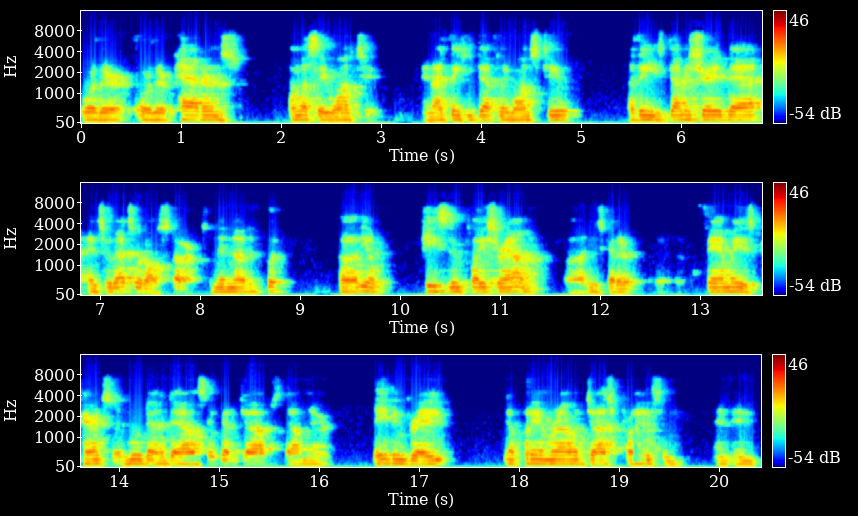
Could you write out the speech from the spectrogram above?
or their or their patterns unless they want to. And I think he definitely wants to. I think he's demonstrated that, and so that's what all starts. And then uh, to put uh, you know pieces in place around him. Uh, he's got a family. His parents have moved down to Dallas. They've got jobs down there. They've been great. You know, putting him around with Josh Price and and, and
